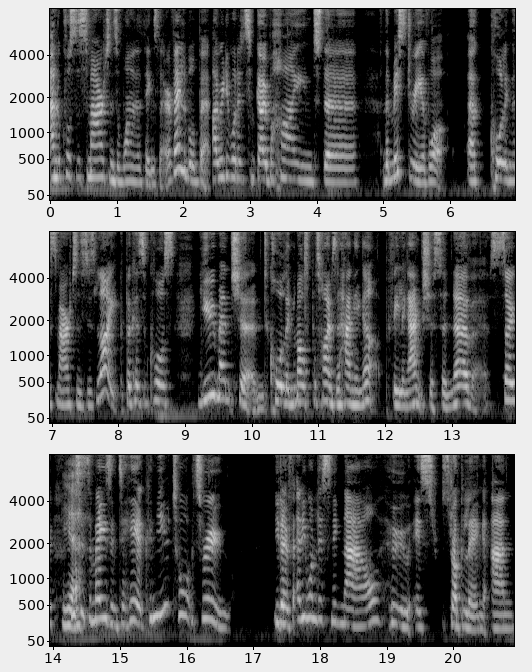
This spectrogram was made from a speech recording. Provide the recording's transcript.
And of course, the Samaritans are one of the things that are available. But I really wanted to go behind the the mystery of what uh, calling the Samaritans is like, because of course you mentioned calling multiple times and hanging up, feeling anxious and nervous. So yeah. this is amazing to hear. Can you talk through, you know, for anyone listening now who is struggling and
